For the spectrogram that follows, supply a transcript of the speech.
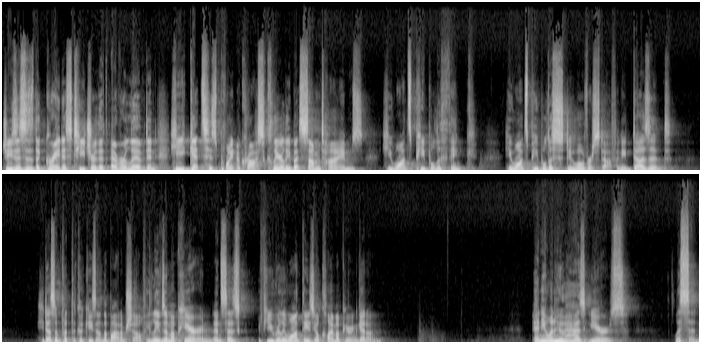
Jesus is the greatest teacher that ever lived, and he gets his point across clearly, but sometimes he wants people to think. He wants people to stew over stuff, and he doesn't. He doesn't put the cookies on the bottom shelf. He leaves them up here and, and says, if you really want these, you'll climb up here and get them. Anyone who has ears, Listen.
